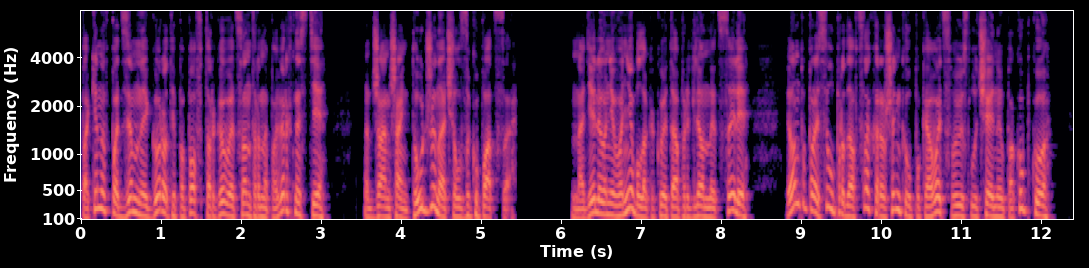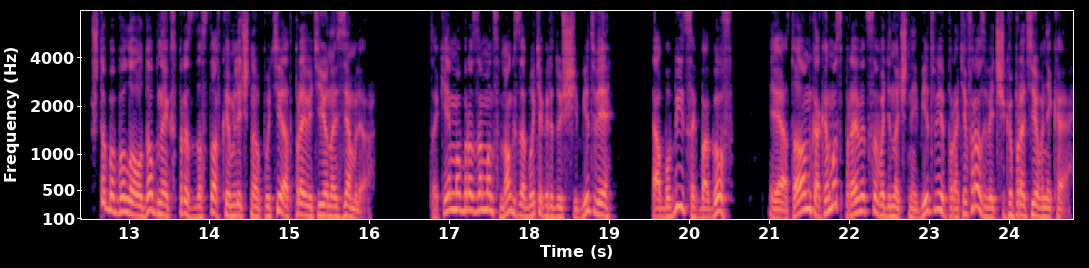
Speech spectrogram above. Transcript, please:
Покинув подземный город и попав в торговый центр на поверхности, Джан Шань тут же начал закупаться. На деле у него не было какой-то определенной цели, и он попросил продавца хорошенько упаковать свою случайную покупку, чтобы было удобно экспресс-доставкой Млечного Пути отправить её на Землю. Таким образом он смог забыть о грядущей битве, об убийцах богов и о том, как ему справиться в одиночной битве против разведчика противника.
